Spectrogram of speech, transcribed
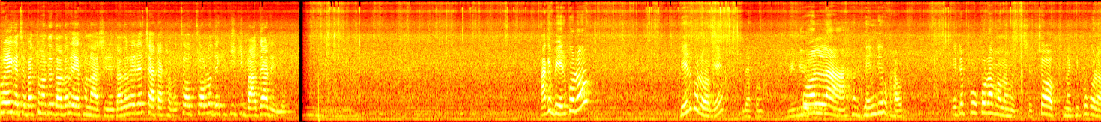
হয়ে গেছে বাট তোমাদের দাদাভাই এখনও আসেনি। দাদা দাদাভাইরা চাটা খাব। চল চলো দেখি কি কি বাজার এলো। আগে বের করো। বের করো আগে। দেখো। কলা ভেন্ডিও খাও। এটা পকোড়া মনে হচ্ছে। চপ নাকি পকোড়া?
